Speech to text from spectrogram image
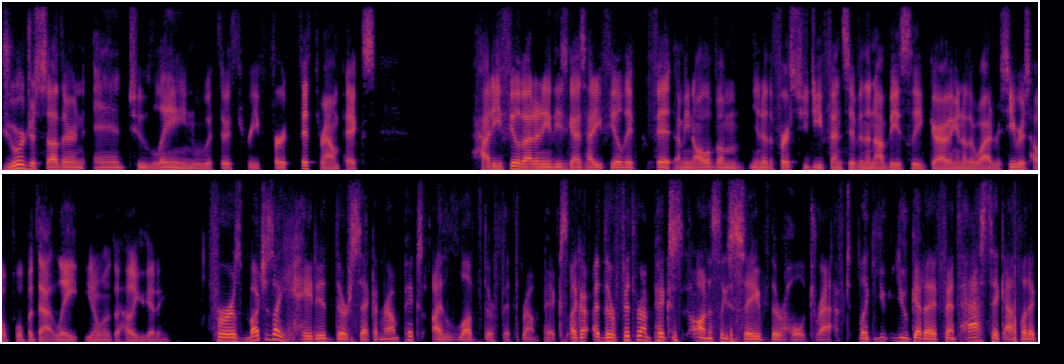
Georgia Southern, and Tulane with their three fir- fifth round picks. How do you feel about any of these guys? How do you feel they fit? I mean, all of them, you know, the first two defensive, and then obviously grabbing another wide receiver is helpful, but that late, you don't know what the hell you're getting for as much as I hated their second round picks, I love their fifth round picks. Like their fifth round picks honestly saved their whole draft. Like you, you get a fantastic athletic,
